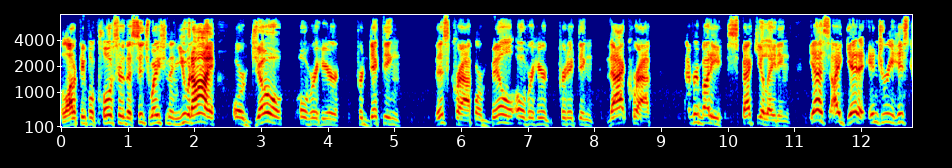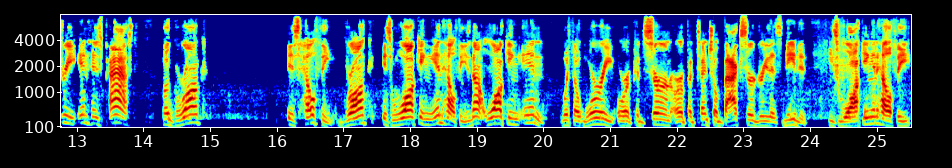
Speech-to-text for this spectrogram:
A lot of people closer to the situation than you and I, or Joe over here predicting this crap, or Bill over here predicting that crap everybody speculating. Yes, I get it. Injury history in his past, but Gronk is healthy. Gronk is walking in healthy. He's not walking in with a worry or a concern or a potential back surgery that's needed. He's walking in healthy.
